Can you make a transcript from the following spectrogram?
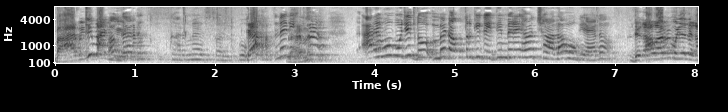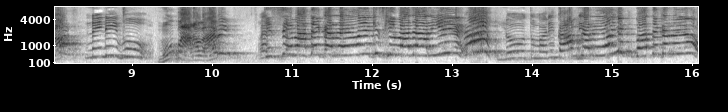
भाभी जी भाभी घर घर में सॉरी क्या? नहीं नहीं अरे वो मुझे दो मैं डॉक्टर की गई थी मेरे यहाँ छाला हो गया है ना। दिखा भाभी मुझे दिखा। नहीं नहीं वो मुँह पारा भाभी। किससे बातें कर रहे हो ये किसकी आवाज़ आ रही है लो तुम्हारी काम कर रहे हो या बातें कर रहे हो?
